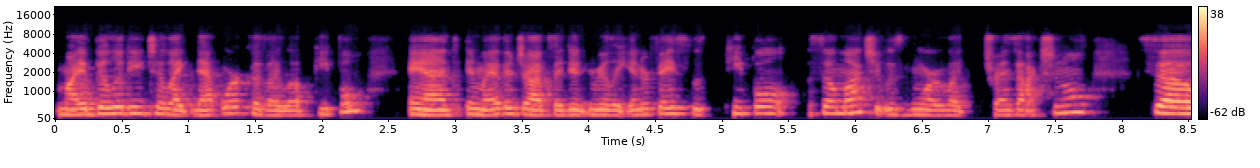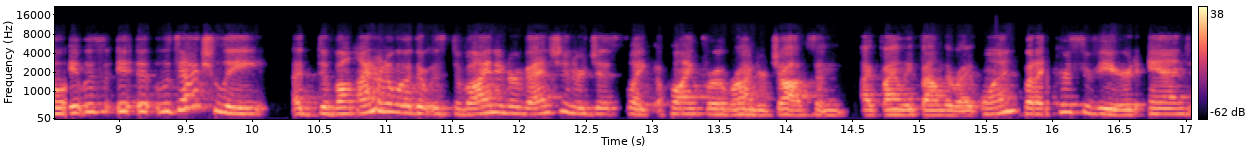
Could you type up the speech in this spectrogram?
my ability to like network because I love people. And in my other jobs, I didn't really interface with people so much. It was more like transactional. So it was it, it was actually a divine. I don't know whether it was divine intervention or just like applying for over 100 jobs, and I finally found the right one. But I persevered, and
